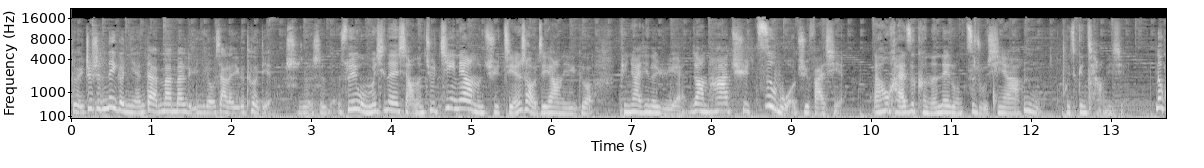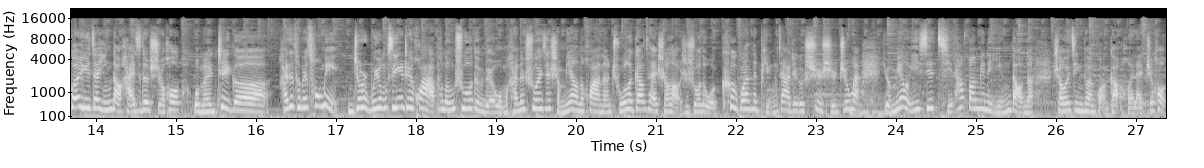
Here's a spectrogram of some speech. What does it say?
对，这是那个年代慢慢遗留下来一个特点。是的，是的，所以我们现在想呢，就尽量的去减少这样的一个评价性的语言，让他去自我去发泄，然后孩子可能那种自主性啊，嗯，会更强一些。那关于在引导孩子的时候，我们这个孩子特别聪明，你就是不用心，这话不能说，对不对？我们还能说一些什么样的话呢？除了刚才沈老师说的，我客观的评价这个事实之外，有没有一些其他方面的引导呢？稍微进段广告，回来之后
